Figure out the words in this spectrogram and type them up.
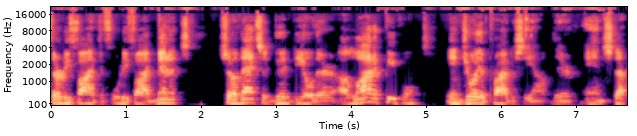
35 to 45 minutes. So that's a good deal there. A lot of people enjoy the privacy out there and stuff.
